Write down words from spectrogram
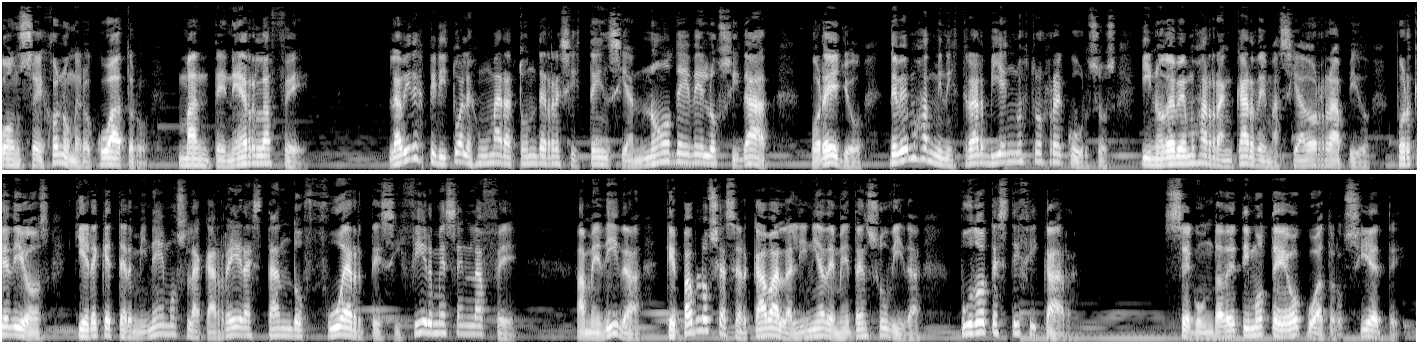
Consejo número 4. Mantener la fe. La vida espiritual es un maratón de resistencia, no de velocidad. Por ello, debemos administrar bien nuestros recursos y no debemos arrancar demasiado rápido, porque Dios quiere que terminemos la carrera estando fuertes y firmes en la fe. A medida que Pablo se acercaba a la línea de meta en su vida, pudo testificar. Segunda de Timoteo 4:7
